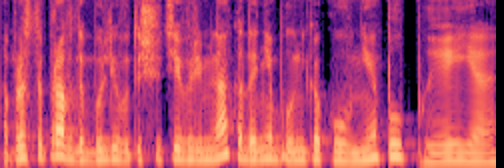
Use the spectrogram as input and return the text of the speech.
А просто, правда, были вот еще те времена, когда не было никакого ни Apple Pay,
